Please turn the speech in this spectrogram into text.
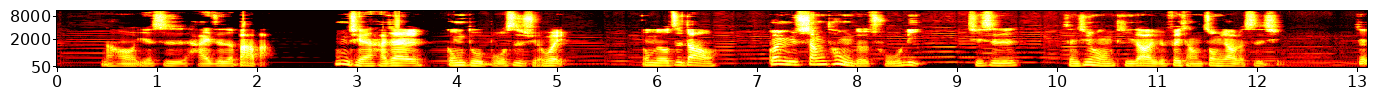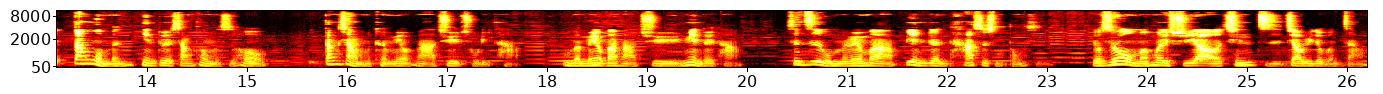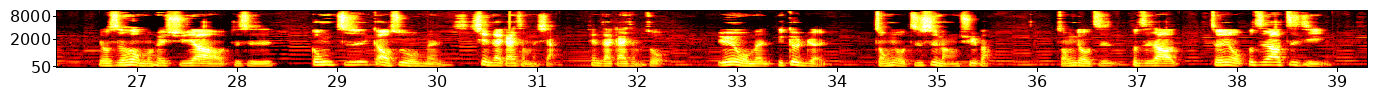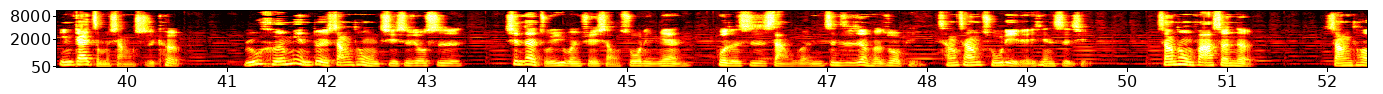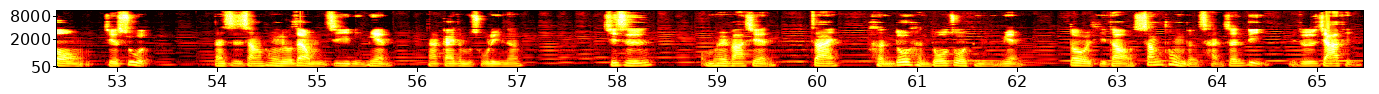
然后也是孩子的爸爸。目前还在攻读博士学位。我们都知道，关于伤痛的处理，其实沈庆红提到一个非常重要的事情：，就当我们面对伤痛的时候，当下我们可能没有办法去处理它，我们没有办法去面对它，甚至我们没有办法辨认它是什么东西。有时候我们会需要亲子教育的文章，有时候我们会需要就是公知告诉我们现在该怎么想，现在该怎么做。因为我们一个人总有知识盲区吧，总有知不知道，总有不知道自己应该怎么想的时刻。如何面对伤痛，其实就是现代主义文学小说里面，或者是散文，甚至任何作品常常处理的一件事情。伤痛发生了，伤痛结束了，但是伤痛留在我们记忆里面，那该怎么处理呢？其实我们会发现，在很多很多作品里面。都有提到伤痛的产生地，也就是家庭。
